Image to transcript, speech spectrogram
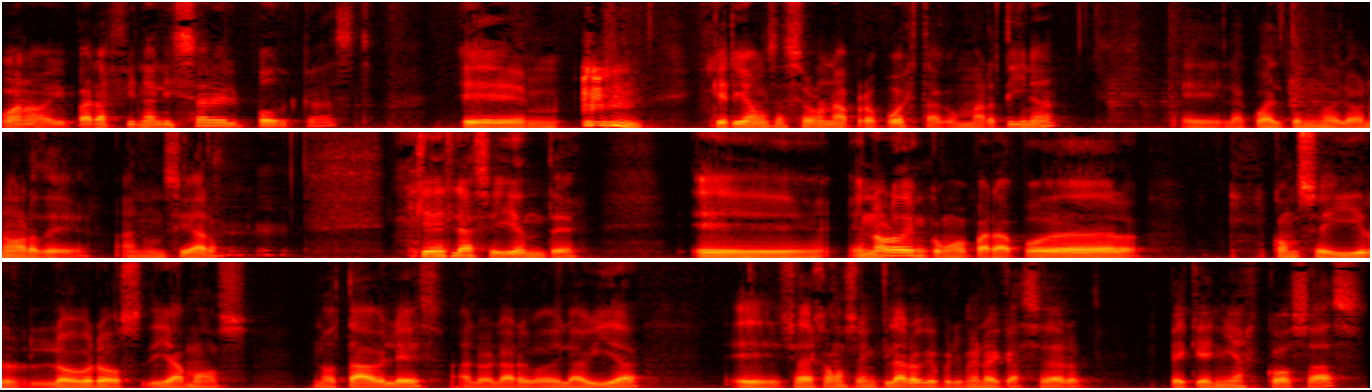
Bueno, y para finalizar el podcast, em, queríamos hacer una propuesta con Martina, eh, la cual tengo el honor de anunciar, que es la siguiente. Eh, en orden como para poder conseguir logros, digamos, notables a lo largo de la vida, eh, ya dejamos en claro que primero hay que hacer pequeñas cosas,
